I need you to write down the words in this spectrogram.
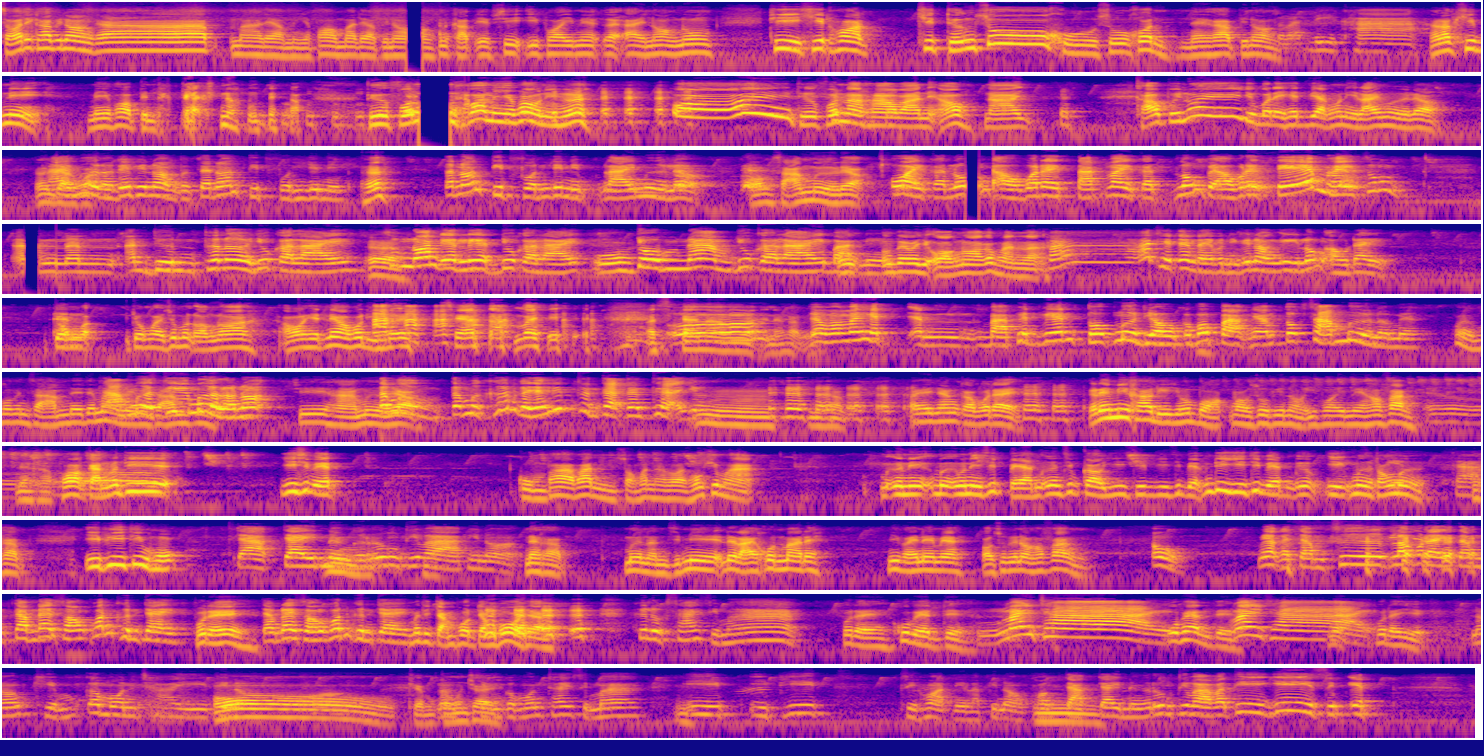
สวัสดีครับพี่น้องครับ มาแล้วมีพ่อมาแล้วพี่น้องครับ FC อีพอยแม่เอ้ยไอ้ายน้องนุ่งที่คิดฮอดคิดถึงสู้ขู่สู้คนนะครับพี่น้องสวัสดีค่ะสำหรับคลิปนี้แม่พ่อเป็นแปลกๆพี่น้องนะครับถือฝนว่าแม่พ่อนี่เหรอโอ้ยถือฝนหนาหาวานนี่เอานายขาวไปเลยอยู่บ่ได้เฮ็ดเวียกวันนี้หลายมือแล้วหลังหลาจายกมืว่าอเราได้พี่น้องตั้งแต่นอนติดฝนอยู่นี่ฮะแต่นอนติดฝนอยู่นี่หลายมือแล้วสองสามมือแล้ว อ้อยก็ลงไป เอาบ่ได้ตัดไว้ก็ลงไปเอาบ่ได้เต็มให้ซุ่มอันนั้นอันยืนเทเลออยู่กะหลายเออซุ่มนอนเอ็ดเลียดอยู่กะหลายโอ้ จมน้ำอยู่กะหลายบาดนี้ตั้งแต่ว่าอยู่ออกนอกก็พันละป้าดเฮ็ดจังไดบัดนี้พี่น้องอีลงเอาได้ จงไว้จงไว้ชุบมันออกนอเอามาเฮ็ดแนวพอดีเลยแช่น้ำไว้เอาแช่น้ำไว้นะครับจะว่ามาเฮ็ดอันบาปเฮ็ดเวียนตกมือเดียวก็บ่ปากยามตกสามมือแล้วแม่ โอ้ยบ่เป็นสามเลยแต่มาสามนี่มือก็ที่มือแล้วเนาะสี่หามือแต่มืแล้อวแต่มือขึ้นก็ยังลิ้นแตะแตะอยู่อืมนะครับไปยังกับบ่ได้ก็ได้มีข่าวดีจะมาบอกเว้าสู่พี่น้องอีพ่ออีแม่เฮาฟังเออนะครับพอกันวันที่21กุมภาพันธ์2565มื้อนี้มื้อมื้อนี้18มื้ออื่น19 20 21วันที่21มื้ออีกมื้อสองมื้อจ้ะนะครับ EP ที่หกจากใจหนึ่งหนึ่งรุ่งที่ว่าพี่น้องนะครับมื้อนั้นสิมีหลายๆคนมาเด้ มีไผแน่แม่เว้าสู่พี่น้องเฮาฟัง เอ้าแม่ก็จำชื่อเราก็ได้จำจำได้สองคนขึ้นใจผู้ใดจำได้สองคนขึ้นใจ ไม่ได้จำโพดจำโพดใช่คือลูกชายสิมาผู้ใดคู่เบนติไม่ใช่คู่แพนติไม่ใช่เนี่ยผู้ใดอีกน้องเข็มกมลชัยโอ้พี่น้องเข็มกน้องมลชัเข็ยมกมลชัยสิมาอืม อีอีพี่สิฮอดนี่ล่ะพี่น้องของอืมจากใจหนึ่งรุ่งที่ว่าวันที่ยี่สิบ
